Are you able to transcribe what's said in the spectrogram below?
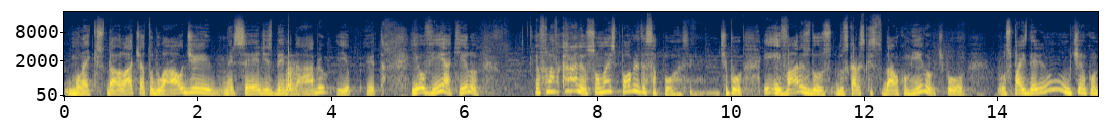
moleques que estudavam lá tinha tudo Audi, Mercedes, BMW e eu, eita, e eu via aquilo, eu falava, caralho, eu sou o mais pobre dessa porra. assim. Tipo, e, e vários dos, dos caras que estudavam comigo, tipo, os pais dele não tinham con-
